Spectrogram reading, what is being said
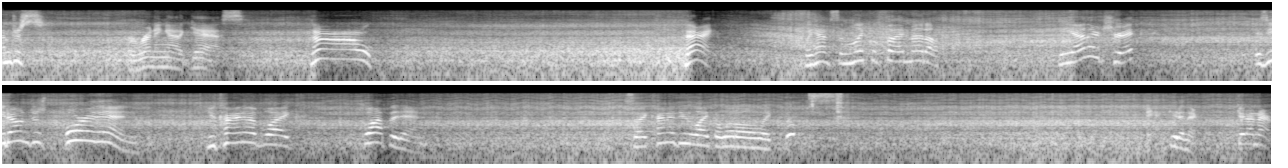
I'm just running out of gas. No! Alright. We have some liquefied metal. The other trick is you don't just pour it in. You kind of like flop it in. So I kind of do like a little like, oops. Yeah, get in there. Get in there.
